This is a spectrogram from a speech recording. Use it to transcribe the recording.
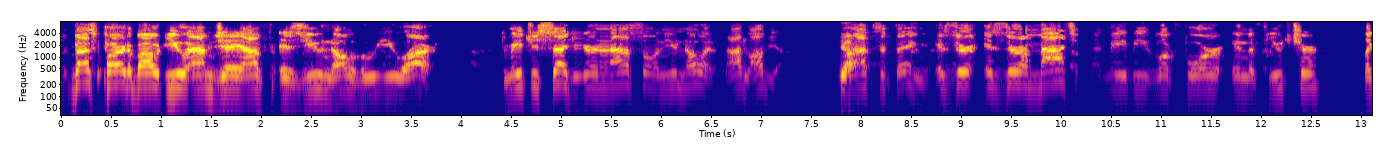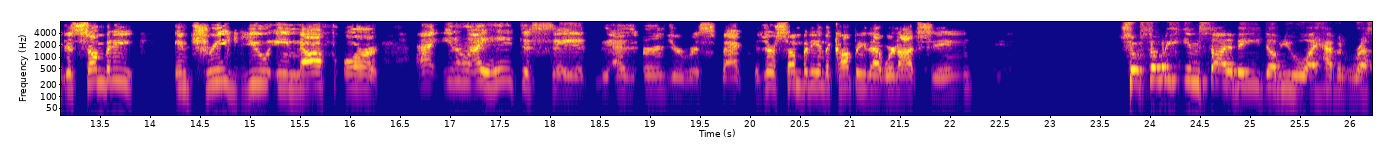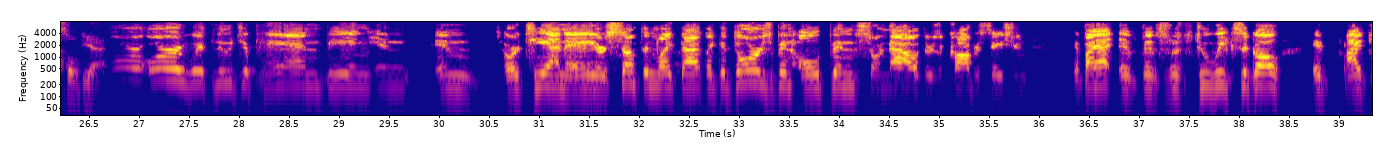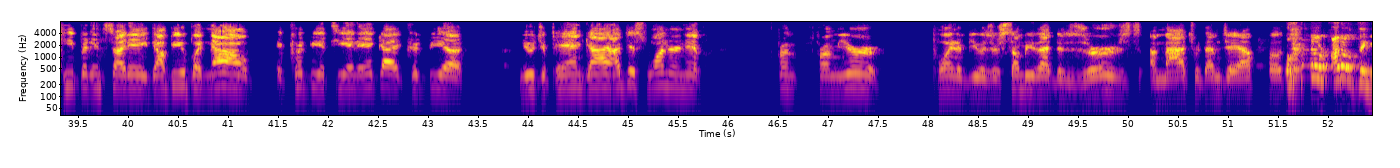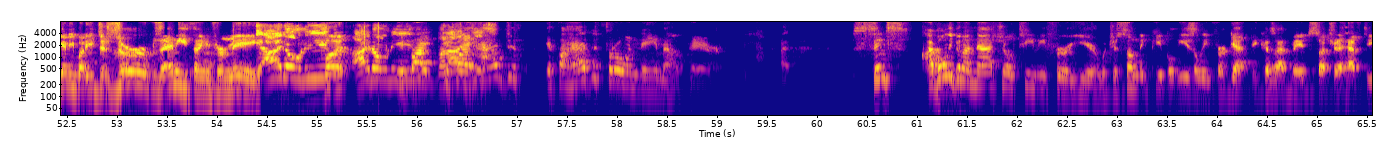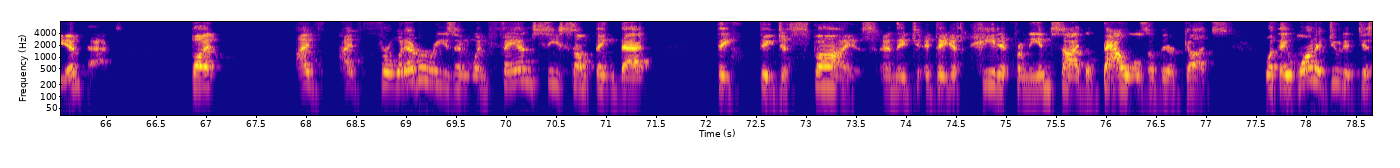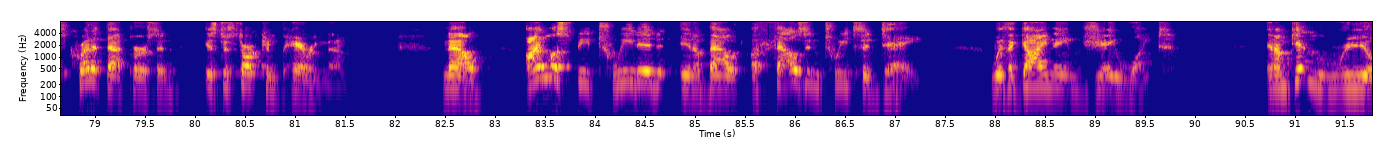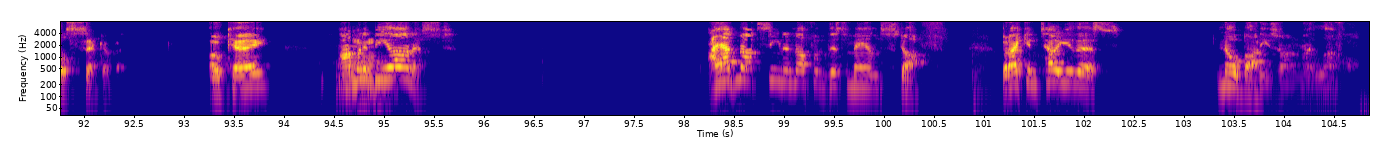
The best part about you, MJF, is you know who you are. Dimitri said you're an asshole and you know it. I love you. Yeah. That's the thing. Is there is there a match that maybe look for in the future? Like, does somebody intrigue you enough, or I, you know, I hate to say it, has earned your respect? Is there somebody in the company that we're not seeing? So somebody inside of AEW who I haven't wrestled yet, or or with New Japan being in in or TNA or something like that. Like the door's been open, so now there's a conversation. If I if this was two weeks ago, if I keep it inside AEW, but now it could be a TNA guy, it could be a New Japan guy. I'm just wondering if, from from your point of view, is there somebody that deserves a match with MJF? Well, I, don't, I don't think anybody deserves anything for me. Yeah, I don't either. But I don't either. If I, but if I, I just... had to, if I had to throw a name out there, since I've only been on national TV for a year, which is something people easily forget because I've made such a hefty impact. But I've, I've, for whatever reason, when fans see something that they they despise and they they just hate it from the inside, the bowels of their guts, what they want to do to discredit that person is to start comparing them. Now, I must be tweeted in about a thousand tweets a day with a guy named Jay White and I'm getting real sick of it. Okay? I'm going to be mm. honest. I have not seen enough of this man's stuff, but I can tell you this nobody's on my level.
